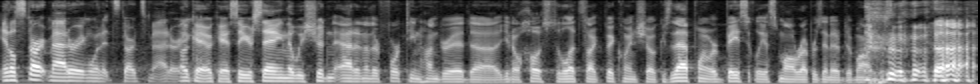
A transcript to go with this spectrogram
it'll start mattering when it starts mattering. Okay, okay. So you're saying that we shouldn't add another 1,400, uh, you know, hosts to the Let's Talk Bitcoin show because at that point we're basically a small representative democracy.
